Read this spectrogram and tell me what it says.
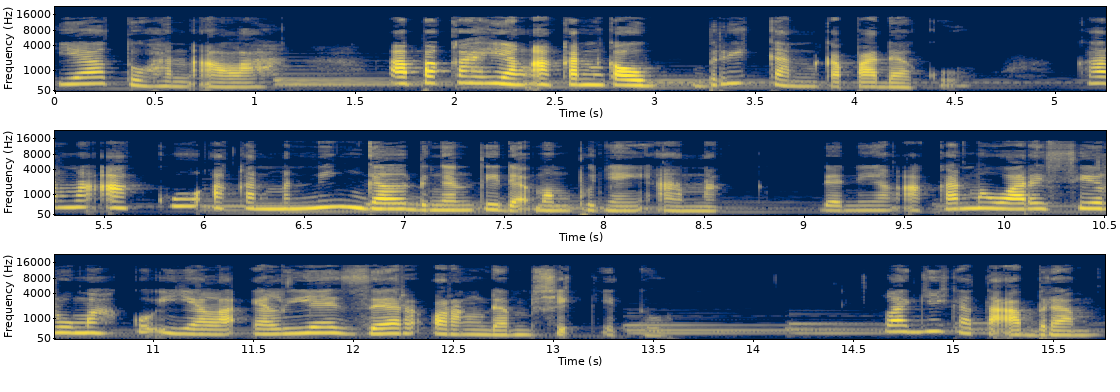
Ya Tuhan Allah, apakah yang akan kau berikan kepadaku? Karena aku akan meninggal dengan tidak mempunyai anak, dan yang akan mewarisi rumahku ialah Eliezer orang Damsyik itu. Lagi kata Abram,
